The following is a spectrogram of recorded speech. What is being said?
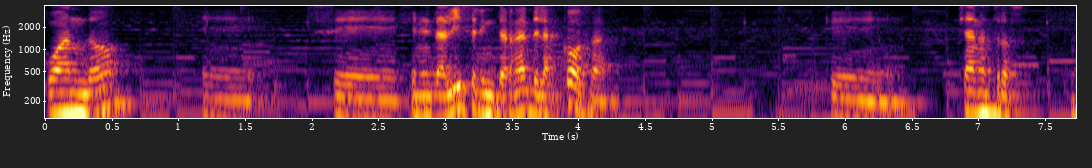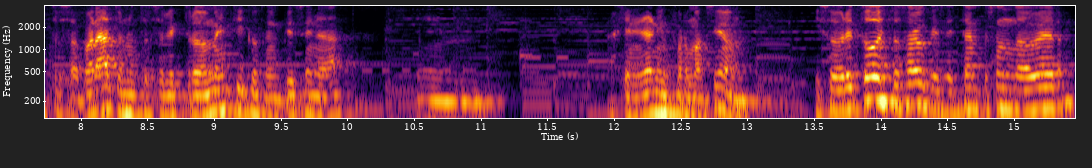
cuando eh, se generalice el Internet de las cosas. Que ya nuestros, nuestros aparatos, nuestros electrodomésticos empiecen a, eh, a generar información. Y sobre todo esto es algo que se está empezando a ver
